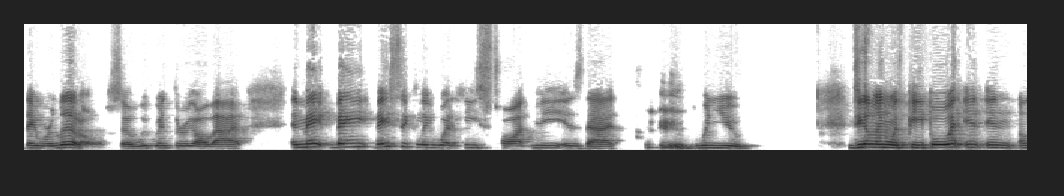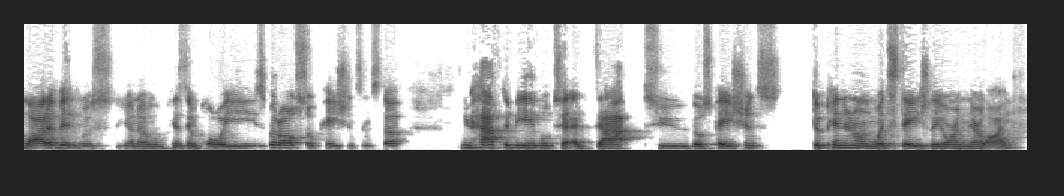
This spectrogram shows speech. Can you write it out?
they were little. So we went through all that and may, basically what he's taught me is that when you dealing with people and, and a lot of it was you know his employees but also patients and stuff you have to be able to adapt to those patients depending on what stage they are in their life.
